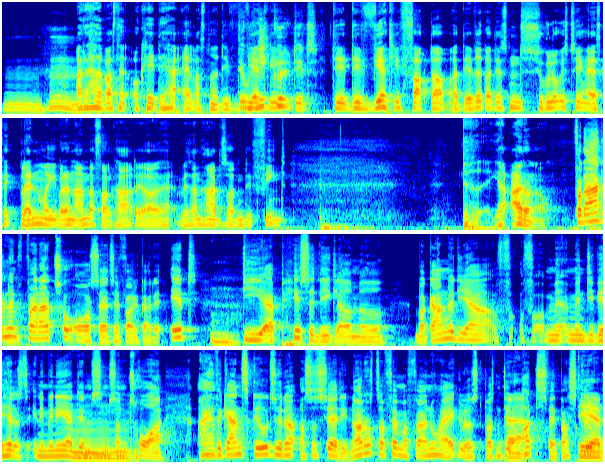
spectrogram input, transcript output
Mm-hmm. Og der havde jeg bare sådan, lidt, okay, det her alder sådan noget, det er, Det er virkelig, ligegyldigt. det, det er virkelig fucked up, og det, jeg ved godt, det er sådan en psykologisk ting, og jeg skal ikke blande mig i, hvordan andre folk har det, og hvis han har det sådan, det er fint. Det ved jeg ikke, I don't know. For der, er, for der er to årsager til, at folk gør det. Et, mm. de er pisse ligeglade med, hvor gamle de er, for, for, men de vil helst eliminere mm. dem, som sådan tror, at jeg vil gerne skrive til dig, og så ser de, når der står 45, nu har jeg ikke lyst. Bare sådan, det er Ja. åndssvagt, bare skriv. Det er,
